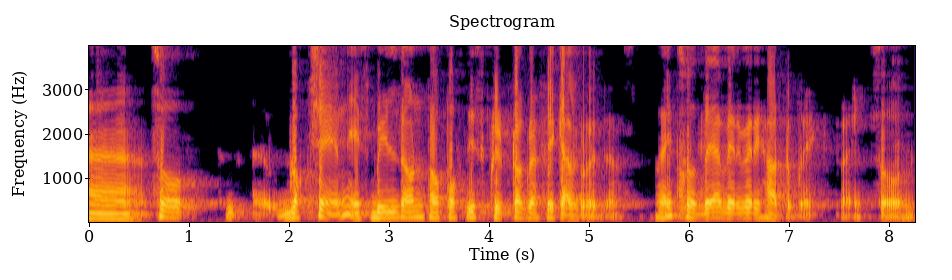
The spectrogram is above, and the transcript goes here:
Uh, so, blockchain is built on top of these cryptographic algorithms, right? So they are very very hard to break, right? So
